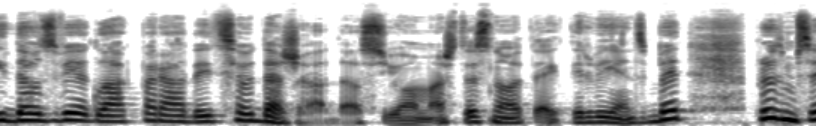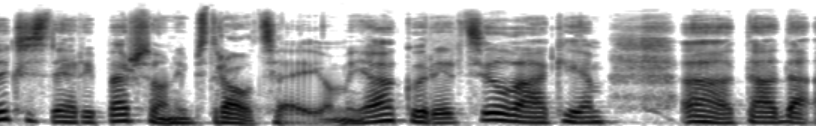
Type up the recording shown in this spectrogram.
ir daudz vieglāk parādīt sev dažādās jomās. Tas noteikti ir viens. Bet, protams, eksistē arī personības traucējumi, ja, kur ir cilvēkiem tāda.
